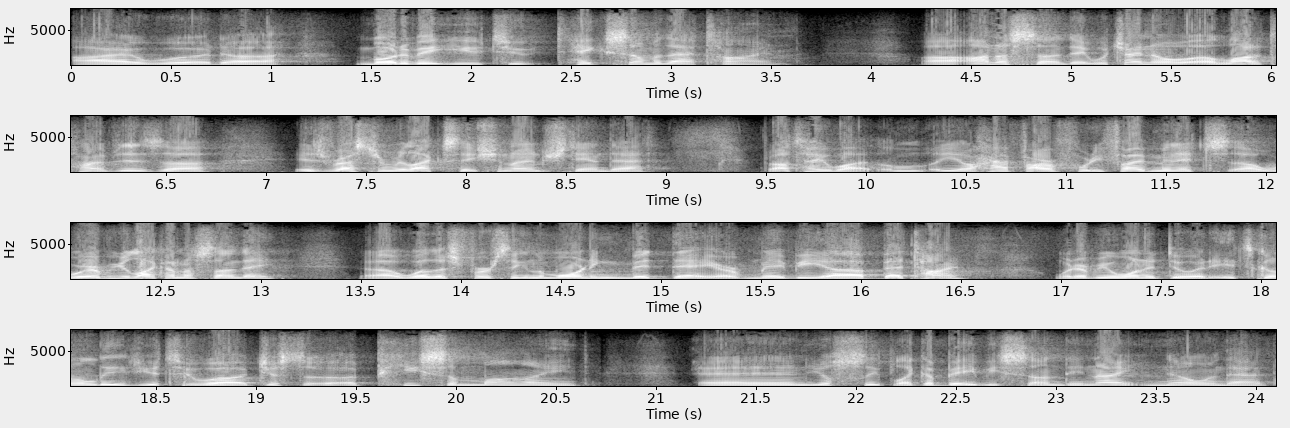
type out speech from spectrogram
I would uh, motivate you to take some of that time uh, on a Sunday, which I know a lot of times is, uh, is rest and relaxation. I understand that. But I'll tell you what, you know, half hour, 45 minutes, uh, wherever you like on a Sunday, whether it's first thing in the morning, midday, or maybe bedtime, whatever you want to do it, it's going to lead you to just a, a peace of mind and you'll sleep like a baby Sunday night knowing that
